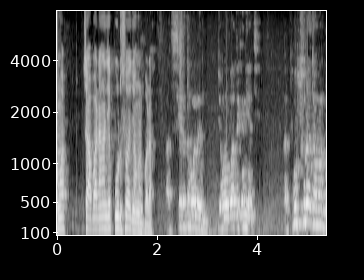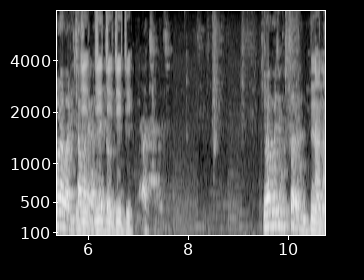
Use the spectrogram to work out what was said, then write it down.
আমার চাপাডাঙ্গা যে পুরসভা জঙ্গলপাড়া। আচ্ছা সেটা তো বলেন জঙ্গলপাড়া এখানেই আছে। পুরসুরা জঙ্গলপাড়া বাড়ি জি জি জি জি জি। আচ্ছা আচ্ছা। কীভাবে বুঝতে না না।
